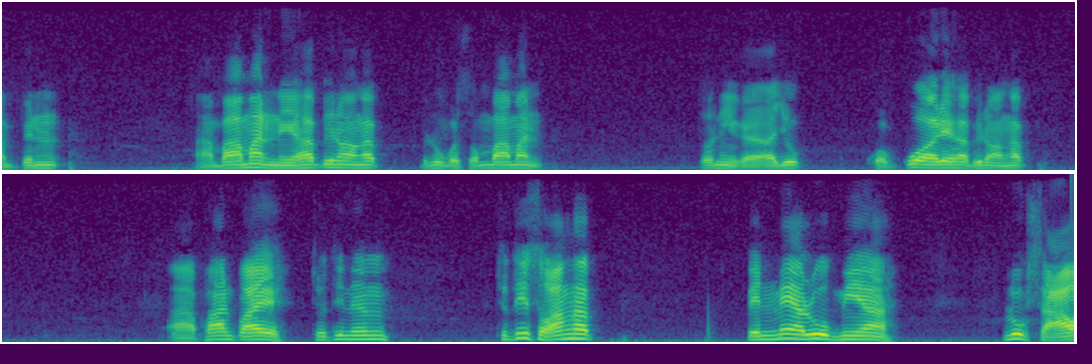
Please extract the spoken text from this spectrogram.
าเป็นอ่าบามันนี่ครับพี่น้องครับ เป็นลูกผสมบามัน ตัวนี้ก็อายุขวบกว่าด้วยครับพี่น้องครับ อ่าผ่านไปชุดที่หนึ่งชุดที่สองครับ เป็นแม่ลูกเมีย ลูกสาว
